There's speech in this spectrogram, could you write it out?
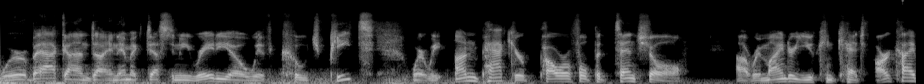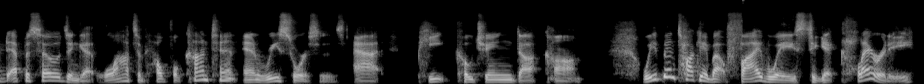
We're back on Dynamic Destiny Radio with Coach Pete, where we unpack your powerful potential. A reminder you can catch archived episodes and get lots of helpful content and resources at petecoaching.com. We've been talking about five ways to get clarity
